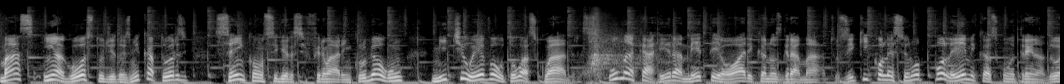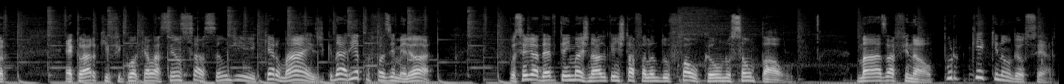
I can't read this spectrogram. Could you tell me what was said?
Mas, em agosto de 2014, sem conseguir se firmar em clube algum, Mitue voltou às quadras. Uma carreira meteórica nos gramados e que colecionou polêmicas com o treinador. É claro que ficou aquela sensação de quero mais, de que daria para fazer melhor. Você já deve ter imaginado que a gente está falando do Falcão no São Paulo. Mas afinal, por que, que não deu certo?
